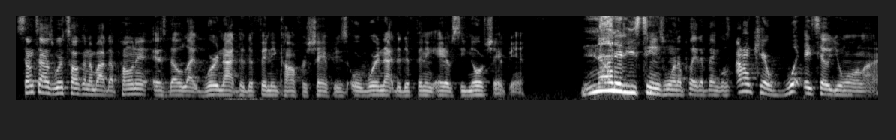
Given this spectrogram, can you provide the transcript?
Sometimes we're talking about the opponent as though like we're not the defending conference champions or we're not the defending AFC North champion. None of these teams want to play the Bengals. I don't care what they tell you online.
